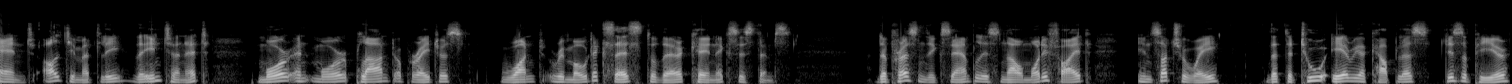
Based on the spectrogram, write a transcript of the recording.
and ultimately the Internet, more and more plant operators want remote access to their KNX systems. The present example is now modified in such a way that the two area couplers disappear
